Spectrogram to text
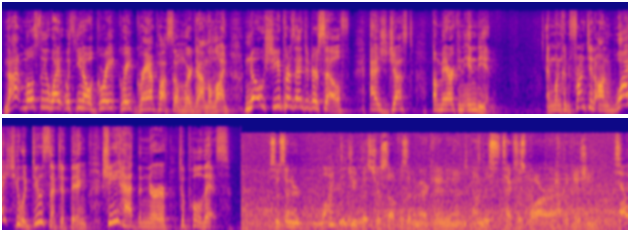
not mostly white with, you know, a great great grandpa somewhere down the line. No, she presented herself as just American Indian. And when confronted on why she would do such a thing, she had the nerve to pull this. So, Senator, why did you list yourself as an American Indian on, on this Texas bar application? So,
